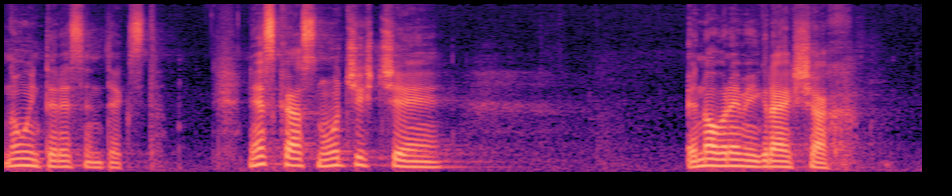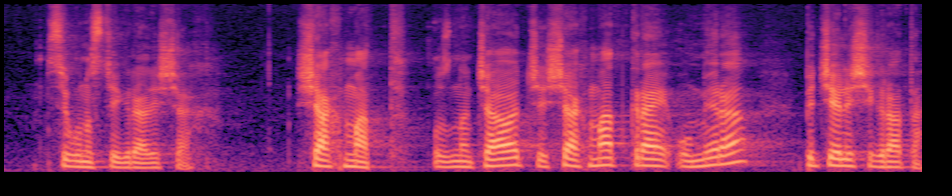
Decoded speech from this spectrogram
Много интересен текст. Днес аз научих, че едно време играех шах. Сигурно сте играли шах. Шахмат. Означава, че шахмат край умира, печелиш играта.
